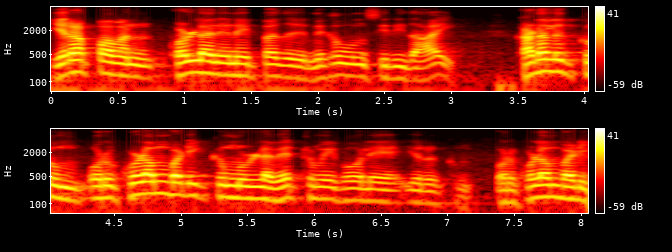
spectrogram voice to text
இறப்பவன் கொள்ள நினைப்பது மிகவும் சிறிதாய் கடலுக்கும் ஒரு குளம்படிக்கும் உள்ள வேற்றுமை போலே இருக்கும். ஒரு குளம்படி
